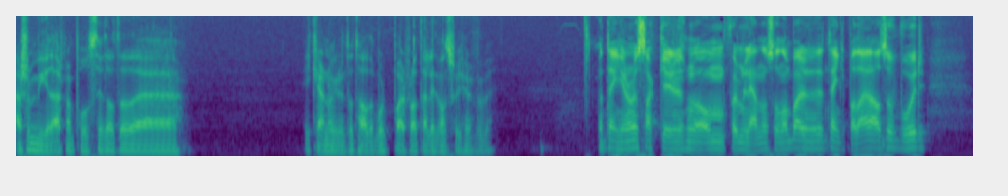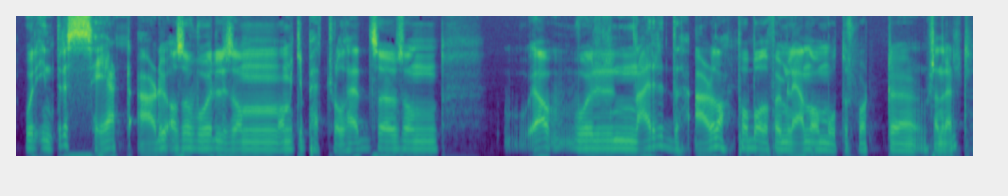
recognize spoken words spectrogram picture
er så mye der som er positivt at det ikke er noen grunn til å ta det bort, bare for at det er litt vanskelig å kjøre forbi. Jeg tenker Når du snakker liksom om Formel 1 og sånn, og bare tenker på deg, altså hvor, hvor interessert er du? Altså hvor liksom, Om ikke petrolhead, så sånn ja, Hvor nerd er du da på både Formel 1 og motorsport eh, generelt?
